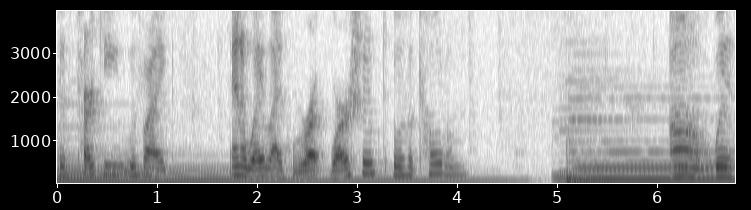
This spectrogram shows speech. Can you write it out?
this turkey was like in a way like worshipped it was a totem um with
